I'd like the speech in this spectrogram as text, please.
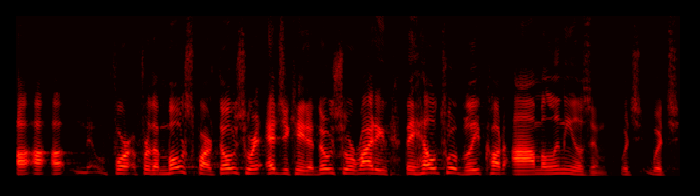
uh, uh, uh, for, for the most part, those who are educated, those who are writing, they held to a belief called amillennialism, which, which,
